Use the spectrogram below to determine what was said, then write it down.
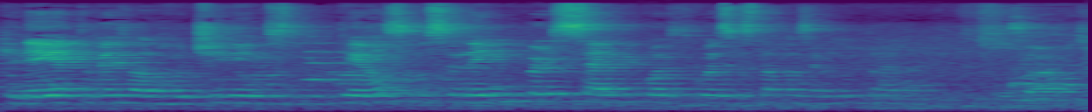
que nem talvez a rotina intensa, você nem percebe quantas coisas você está fazendo para. Exato.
